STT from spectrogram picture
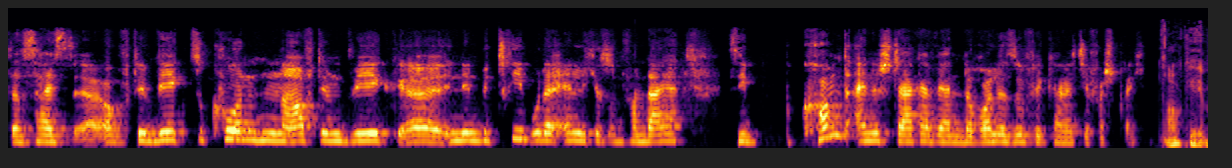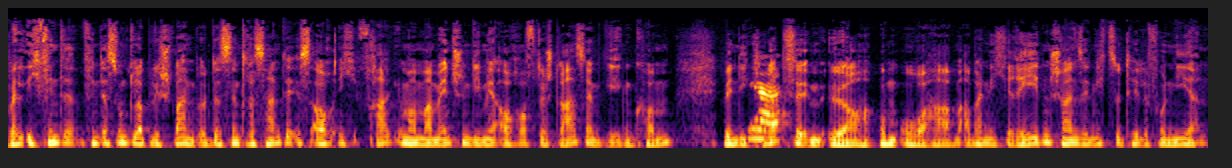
das heißt, äh, auf dem Weg zu Kunden, auf dem Weg äh, in den Betrieb oder ähnliches. Und von daher, sie bekommt eine stärker werdende Rolle, so viel kann ich dir versprechen. Okay, weil ich finde finde das unglaublich spannend. Und das Interessante ist auch, ich frage immer mal Menschen, die mir auch auf der Straße entgegenkommen, wenn die ja. Knöpfe im Ohr, um Ohr haben, aber nicht reden, scheinen sie nicht zu telefonieren.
